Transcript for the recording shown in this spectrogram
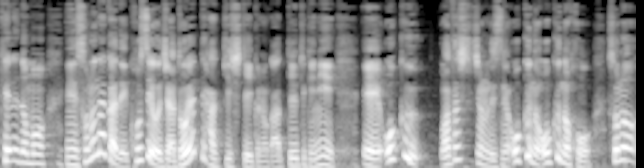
けれども、えー、その中で個性をじゃあどうやって発揮していくのかっていう時に、えー、奥、私たちのですね、奥の奥の方、その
